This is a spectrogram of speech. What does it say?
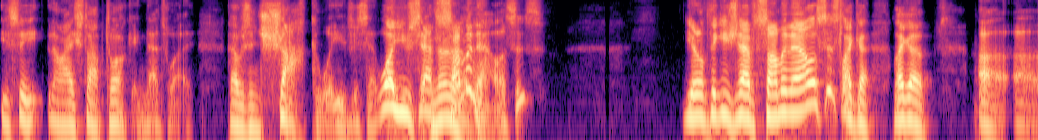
you see, no, I stopped talking. That's why I was in shock what you just said. Well, you have no, some no. analysis. You don't think you should have some analysis, like a like a uh, uh,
